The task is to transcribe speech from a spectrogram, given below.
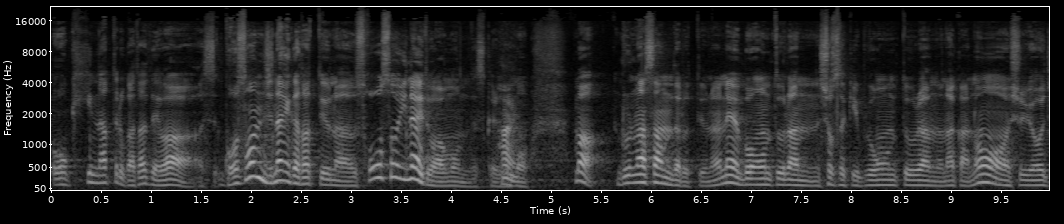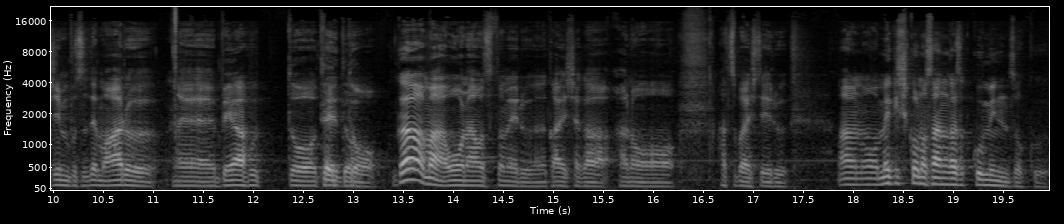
お聞きになってる方ではご存じない方っていうのはそうそういないとは思うんですけれども、はい。まあルナ・サンダルっていうのはね「ボーン・トゥ・ラン」書籍「ボーン・トゥ・ラン」の中の主要人物でもある、えーベアフット・テッドが、まあ、オーナーを務める会社が、あの発売している。あのメキシコの山岳民族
